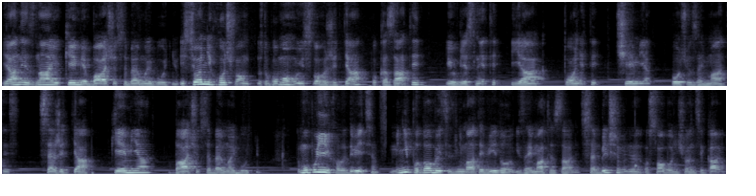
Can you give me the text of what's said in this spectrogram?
Я не знаю, ким я бачу себе в майбутньому. І сьогодні хочу вам з допомогою свого життя показати і об'яснити, як поняти, чим я хочу займатися все життя, ким я бачу себе в майбутньому. Тому поїхали, дивіться. Мені подобається знімати відео і займати залі. Все, більше мене особо нічого не цікавить.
